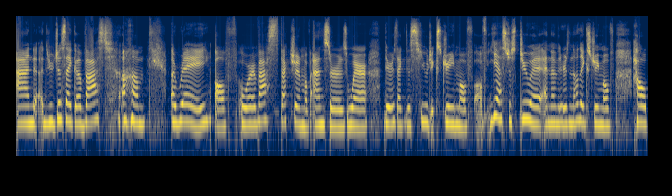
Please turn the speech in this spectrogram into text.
and you're just like a vast um, array of or a vast spectrum of answers where there's like this huge extreme of of yes, just do it, and then there's another extreme of how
